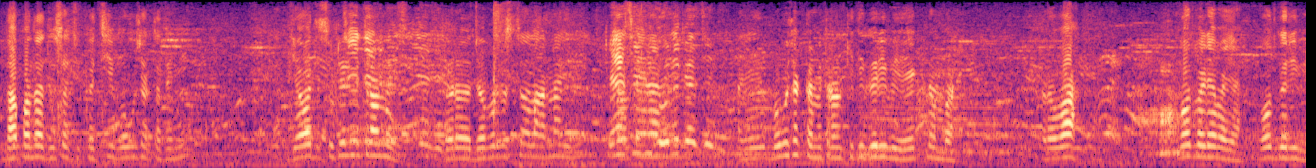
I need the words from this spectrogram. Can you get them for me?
दहा पंधरा दिवसाची कच्ची बघू शकता तुम्ही. जेव्हा ती सुटेल मित्रांनो तर ज़बरदस्त लागणार भी आणि बघू शकता मित्रांनो किती गरीबी आहे एक नंबर अरे वाह. बहुत बढ़िया भैया बहुत गरीबी.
